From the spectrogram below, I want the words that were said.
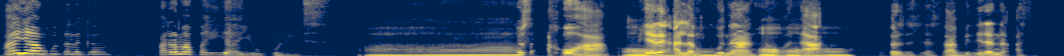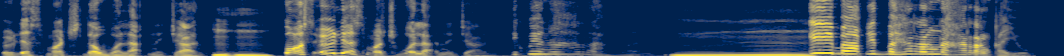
Hayaan ko talaga para mapahiya yung pulis. Ah. Tapos ako ha, Oo, kunyari alam ko na, na oo, wala. oo. Katulad na sinasabi nila na as early as March daw, wala na dyan. Mm-mm. Kung as early as March, wala na dyan, di ko yan naharangan. Mm. Eh, bakit ba harang na harang kayo?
